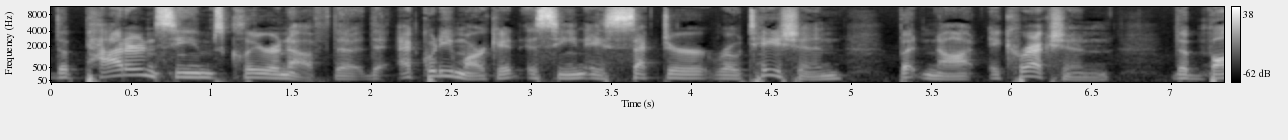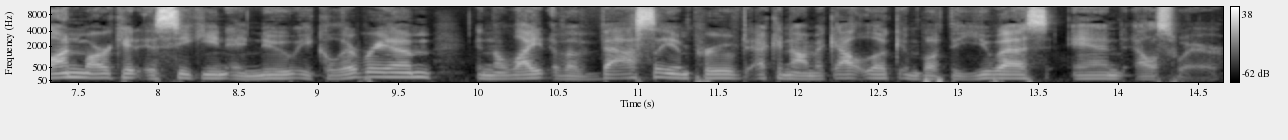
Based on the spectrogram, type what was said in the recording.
The pattern seems clear enough. The the equity market is seeing a sector rotation, but not a correction." The bond market is seeking a new equilibrium in the light of a vastly improved economic outlook in both the US and elsewhere.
